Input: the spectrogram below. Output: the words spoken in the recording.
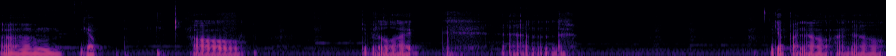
Um, yep. I'll give it a like and yep, I know, I know.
